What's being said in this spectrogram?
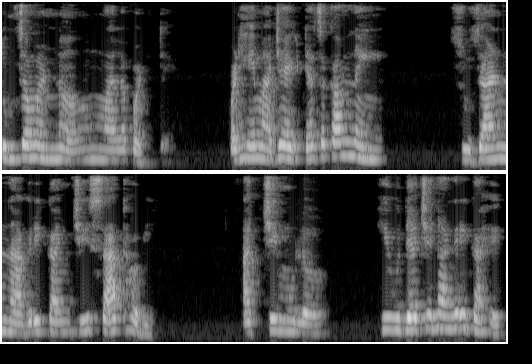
तुमचं म्हणणं मला पटतंय. पण हे माझ्या एकट्याचं काम नाही. सुजाण नागरिकांची साथ हवी. आजची मुलं ही उद्याची नागरिक आहेत.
